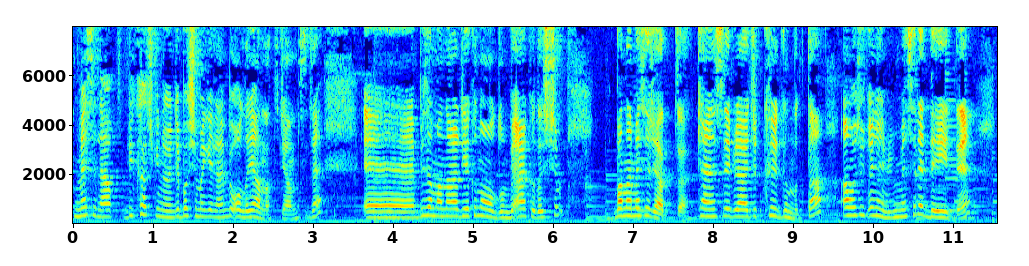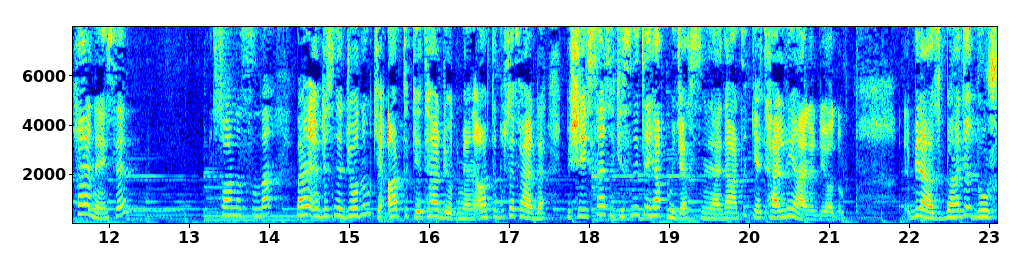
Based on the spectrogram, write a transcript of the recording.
Mesela birkaç gün önce başıma gelen bir olayı anlatacağım size. Ee, bir zamanlar yakın olduğum bir arkadaşım bana mesaj attı. Kendisiyle birazcık kırgınlıkta ama çok önemli bir mesele değildi. Her neyse sonrasında ben öncesinde diyordum ki artık yeter diyordum yani artık bu sefer de bir şey isterse kesinlikle yapmayacaksın yani artık yeterli yani diyordum. Birazcık bence dur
